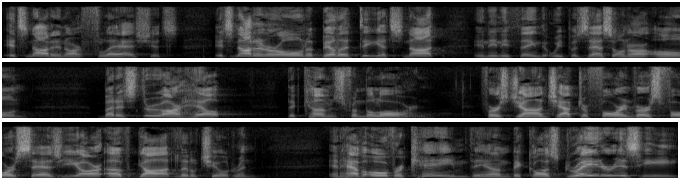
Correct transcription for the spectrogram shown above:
It's not in our flesh, it's it's not in our own ability, it's not in anything that we possess on our own, but it's through our help that comes from the Lord. 1 John chapter 4 and verse 4 says, Ye are of God, little children, and have overcame them, because greater is he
